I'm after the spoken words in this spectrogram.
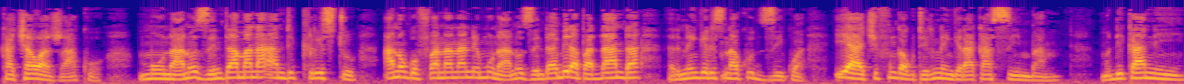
kachawa zvako. Munhu anozendama naandikristu anongofanana nemunhu anozendamira padanda rinenge risina kudzikwa iye achifunga kuti rinenge rakasimba. Mudikani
